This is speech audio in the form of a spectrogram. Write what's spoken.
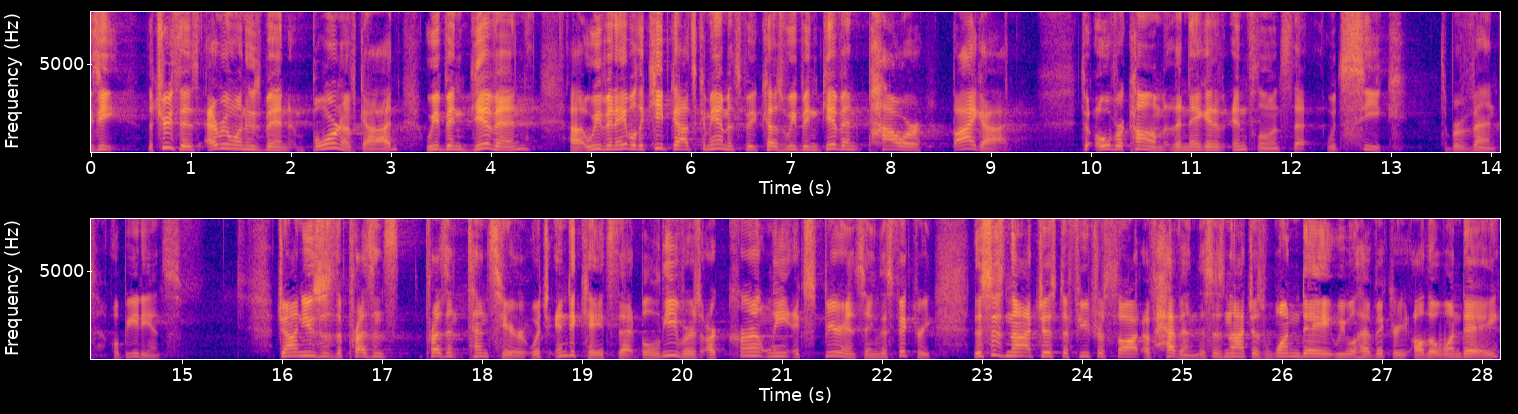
You see, the truth is, everyone who's been born of God, we've been given, uh, we've been able to keep God's commandments because we've been given power by God to overcome the negative influence that would seek to prevent obedience. John uses the present, present tense here, which indicates that believers are currently experiencing this victory. This is not just a future thought of heaven. This is not just one day we will have victory, although one day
